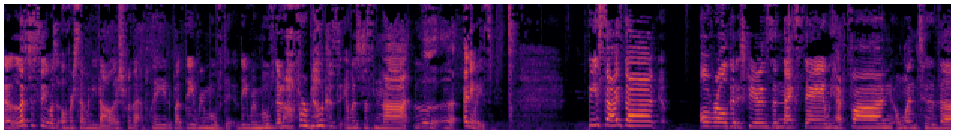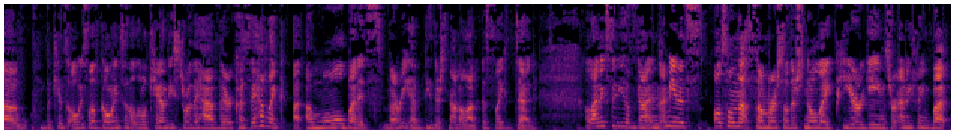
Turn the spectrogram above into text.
Uh, let's just say it was over $70 for that plate, but they removed it. They removed it off our bill because it was just not, ugh. anyways. Besides that, overall good experience the next day we had fun went to the the kids always love going to the little candy store they have there because they have like a, a, mall but it's very empty there's not a lot it's like dead atlantic city has gotten i mean it's also not summer so there's no like pier games or anything but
